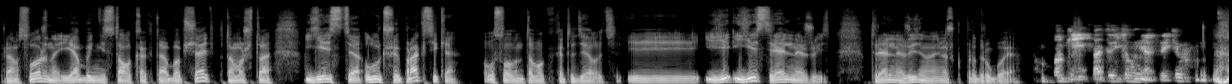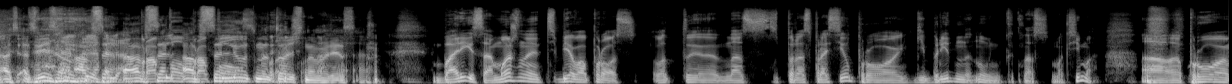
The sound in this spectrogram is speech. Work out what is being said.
прям сложно, и я бы не стал как-то обобщать, потому что есть э, лучшие практики, условно того, как это делать, и, и, и есть реальная жизнь. Вот реальная жизнь, она немножко про другое. Окей, ответил, не ответил. От- Ответил абсол- абсол- Пропол- абсолютно прополз. точно, Борис. Борис, а можно тебе вопрос? Вот ты нас про- спросил про гибридный, ну, как нас, Максима, а, про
